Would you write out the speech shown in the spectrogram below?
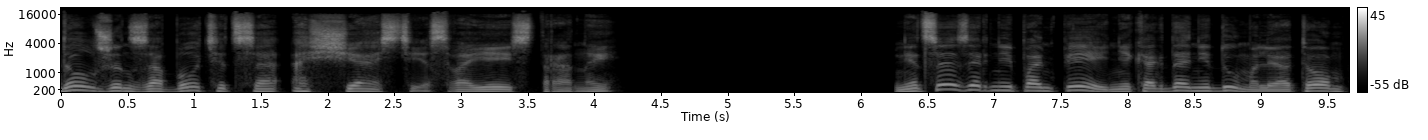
должен заботиться о счастье своей страны. Ни Цезарь, ни Помпей никогда не думали о том,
